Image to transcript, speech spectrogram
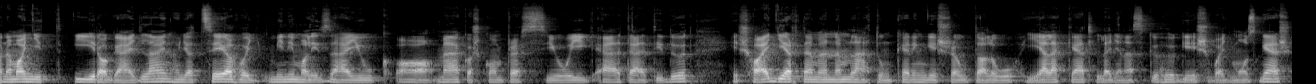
hanem annyit ír a guideline, hogy a cél, hogy minimalizáljuk a melkas kompresszióig eltelt időt, és ha egyértelműen nem látunk keringésre utaló jeleket, legyen ez köhögés vagy mozgás,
